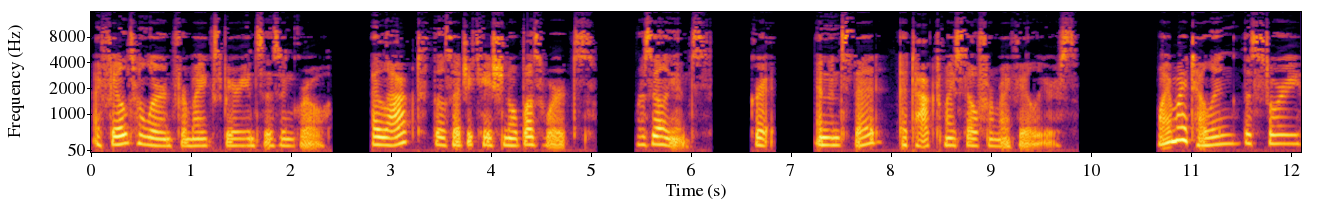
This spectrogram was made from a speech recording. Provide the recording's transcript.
I failed to learn from my experiences and grow. I lacked those educational buzzwords, resilience, grit, and instead attacked myself for my failures. Why am I telling this story?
